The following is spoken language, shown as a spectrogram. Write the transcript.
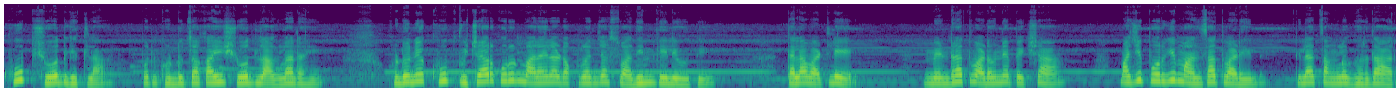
खूप शोध घेतला पण खंडूचा काही शोध लागला नाही. खंडूने खूप विचार करून बानाईला डॉक्टरांच्या स्वाधीन केले होते. त्याला वाटले मेंढरात वाढवण्यापेक्षा माझी पोरगी माणसात वाढेल तिला चांगलं घरदार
